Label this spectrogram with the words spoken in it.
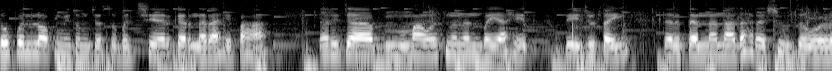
तो पण लॉक मी तुमच्यासोबत शेअर करणार आहे पहा. तर ज्या मावस ननंदबाई आहेत तेजूताई तर त्यांना ना धाराशिवजवळ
